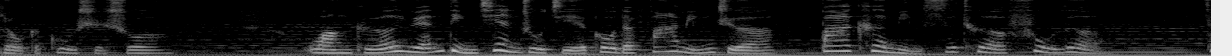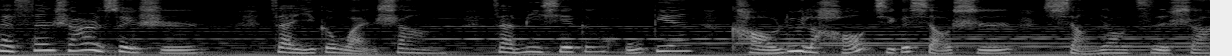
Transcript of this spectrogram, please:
有个故事说，网格圆顶建筑结构的发明者巴克敏斯特·富勒，在三十二岁时，在一个晚上，在密歇根湖边考虑了好几个小时，想要自杀。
